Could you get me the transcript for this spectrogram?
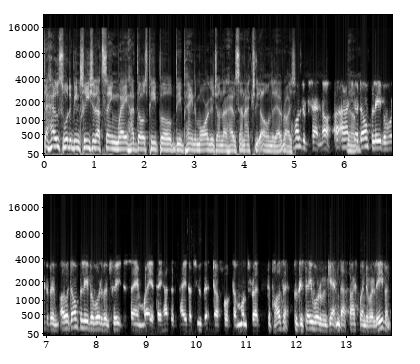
the house would have been treated that same way had those people been paying a mortgage on that house and actually owned it outright? Hundred percent no. And actually, No. I don't believe it would have been. I don't believe it would have been treated the same way if they had to pay their two their, their month's rent deposit because they would have been getting that back when they were leaving.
